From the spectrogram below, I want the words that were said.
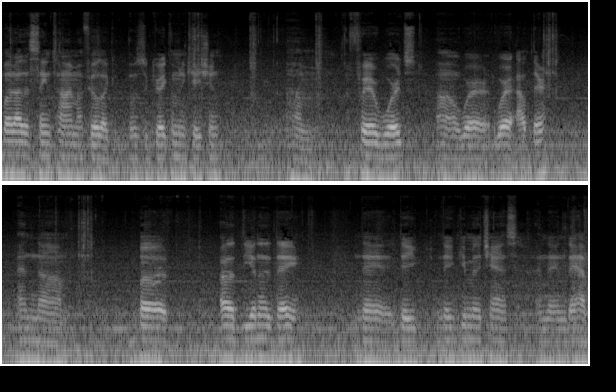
but at the same time, I feel like it was a great communication. Um, fair words uh, were were out there, and um, but at the end of the day, they they they give me the chance, and then they have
